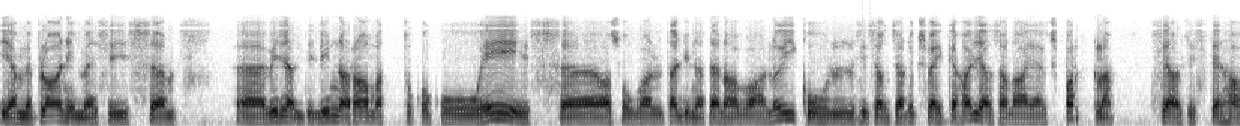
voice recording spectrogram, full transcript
Ja me plaanime siis ähm, äh, Viljandi linnaraamatukogu ees äh, asuval Tallinna tänava lõigul, siis on seal üks väike haljasala ja üks parkla, seal siis teha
